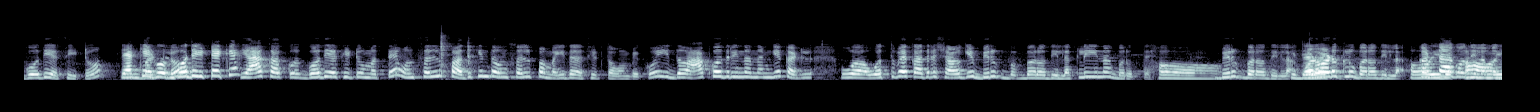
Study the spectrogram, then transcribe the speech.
ಗೋಧಿ ಹಸಿಟ್ಟು ಯಾಕೆ ಗೋ- ಗೋಧಿ ಹಿಟ್ಟಕ್ಕೆ ಯಾಕೆ? ಹಾಕೋ ಗೋಧಿ ಹಸಿಟ್ಟು ಮತ್ತೆ ಒಂದ್ ಸ್ವಲ್ಪ ಅದಕ್ಕಿಂತ ಒಂದ್ ಸ್ವಲ್ಪ ಮೈದಾ ಹಸಿಟ್ಟು ತಗೊಬೇಕು. ಇದು ಹಾಕೋದ್ರಿಂದ ನಮ್ಗೆ ಕಡ್ಲೆ ಒತ್ತಬೇಕಾದ್ರೆ ಶಾವಿಗೆ ಬಿರುಕು ಬ- ಬರೋದಿಲ್ಲ ಕ್ಲೀನ್ ಆಗಿ ಬರುತ್ತೆ. ಓ ಬಿರುಕು ಬರೋದಿಲ್ಲ ಒಡವಡಕ್ಲು ಬರೋದಿಲ್ಲ. ಕಟ್ ಆಗೋದಿಲ್ಲ ಮಧ್ಯ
